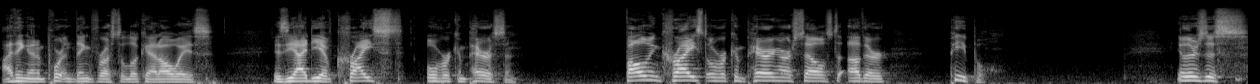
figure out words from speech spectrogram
I think an important thing for us to look at always is the idea of Christ over comparison. Following Christ over comparing ourselves to other people. You know, there's this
